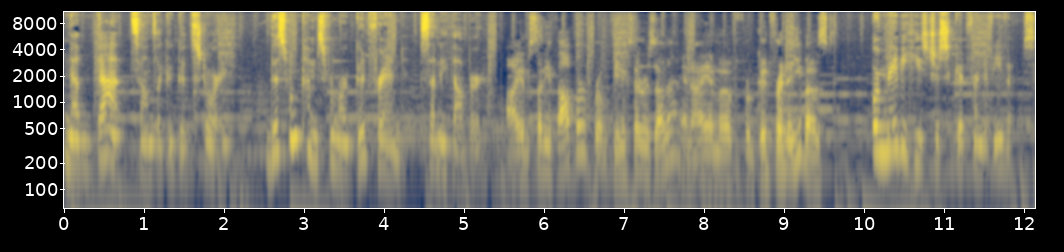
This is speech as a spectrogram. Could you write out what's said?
Now that sounds like a good story. This one comes from our good friend, Sunny Thopper. I am Sunny Thopper from Phoenix, Arizona, and I am a good friend of Evo's. Or maybe he's just a good friend of Evo's.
